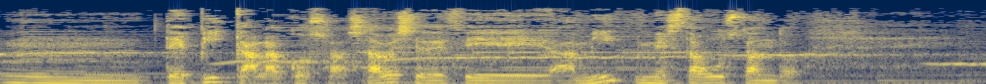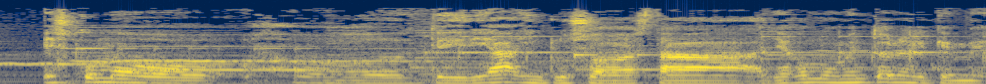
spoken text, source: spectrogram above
mm, te pica la cosa, ¿sabes? Es decir, a mí me está gustando. Es como, oh, te diría, incluso hasta llega un momento en el que me-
